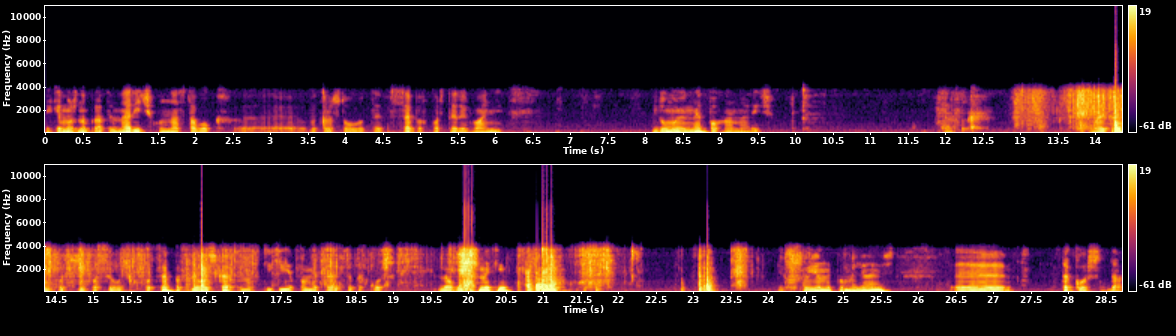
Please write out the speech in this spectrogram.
яке можна брати на річку, на ставок, е, використовувати в себе в квартирі в ванні. Думаю, непогана річ. Так. Давайте ось цю посилочку. Оце посилочка, наскільки я пам'ятаю, це також навушники. Якщо я не помиляюсь. Також, да,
